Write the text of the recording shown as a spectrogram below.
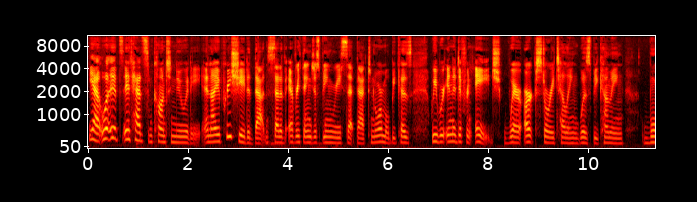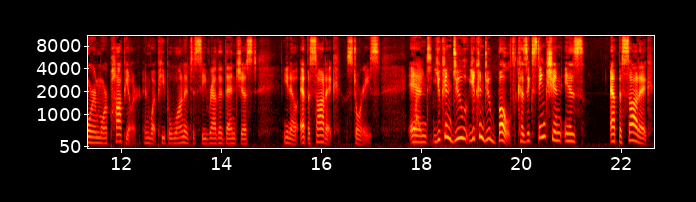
Yeah, well, it's it had some continuity, and I appreciated that instead of everything just being reset back to normal because we were in a different age where arc storytelling was becoming more and more popular and what people wanted to see rather than just, you know, episodic stories. And you can do you can do both because Extinction is episodic,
